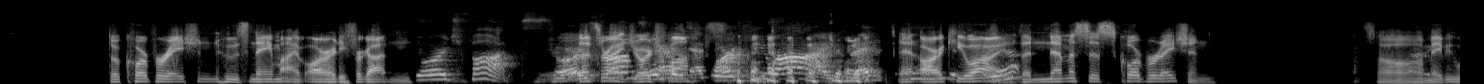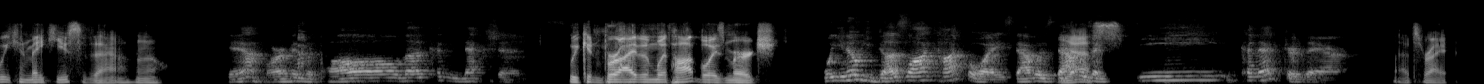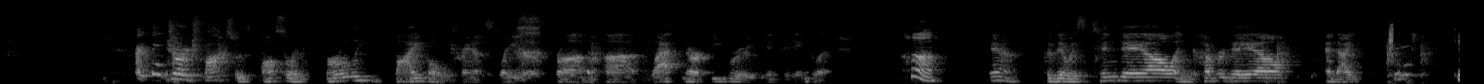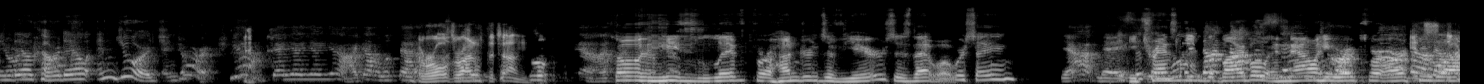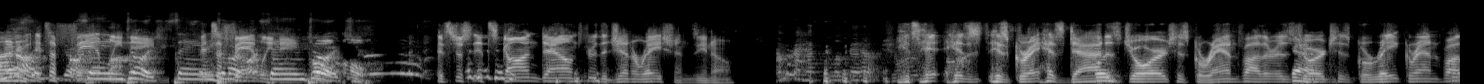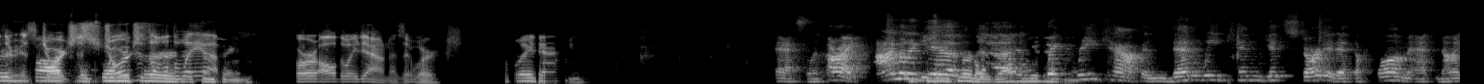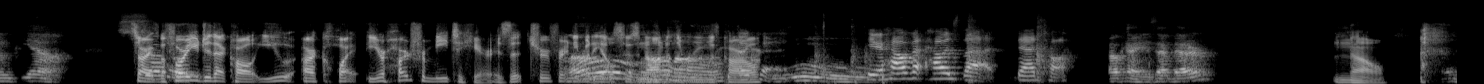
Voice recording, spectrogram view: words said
the corporation whose name I've already forgotten. George Fox. George That's right, George at- Fox. At RQI. That's right. Red At RQI, Yeah. the Nemesis Corporation. So maybe we can make use of that. I don't know. Yeah, Marvin with all the connections. We can bribe him with Hot Boys merch. Well, you know he does like Hot Boys. That was that was Yes. a key connector there. That's right. I think George Fox was also an early Bible translator from uh, Latin or Hebrew into English. Huh. Yeah, because there was Tyndale and Coverdale, and I think Tyndale, George Coverdale, and George. and George. Yeah, yeah, yeah, yeah, yeah. I gotta look that It up. rolls right off the tongue. Yeah, So he's lived for hundreds of years. Is that what we're saying? yeah, maybe. He translated the Not- not Bible, the and same now he works for No, no, RQ It's, no, no, no, no. no, it's a family Same George. name. Same It's a George. family Same name. George. Oh, oh, It's just it's gone down through the generations, you know. I'm gonna have to look that up. His his his, his great his dad George- is George, his grandfather is Yeah. George, his great grandfather is George. George is all the or way up or all the way down, as it were. All the way down. Excellent. All right, I'm gonna give Turtles, all a quick down. recap, and then we can get started at the Plum at 9 p.m. Sorry, before you do that, Carl, you are quite you're hard for me to hear. Is it true for anybody else who's not in the room oh. with Oh, Carl? Okay. Ooh. Here, how about how is that? Dad talk. Okay, is that better? No.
